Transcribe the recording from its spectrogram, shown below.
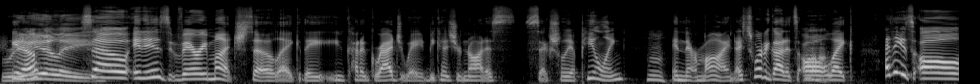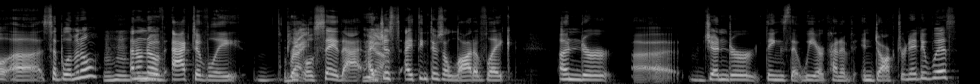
You know? Really? So it is very much so. Like they, you kind of graduate because you're not as sexually appealing Hmm. in their mind. I swear to God, it's all like. I think it's all uh, subliminal. I don't know if actively people Right. say that. I just I think there's a lot of like under uh, gender things that we are kind of indoctrinated with.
